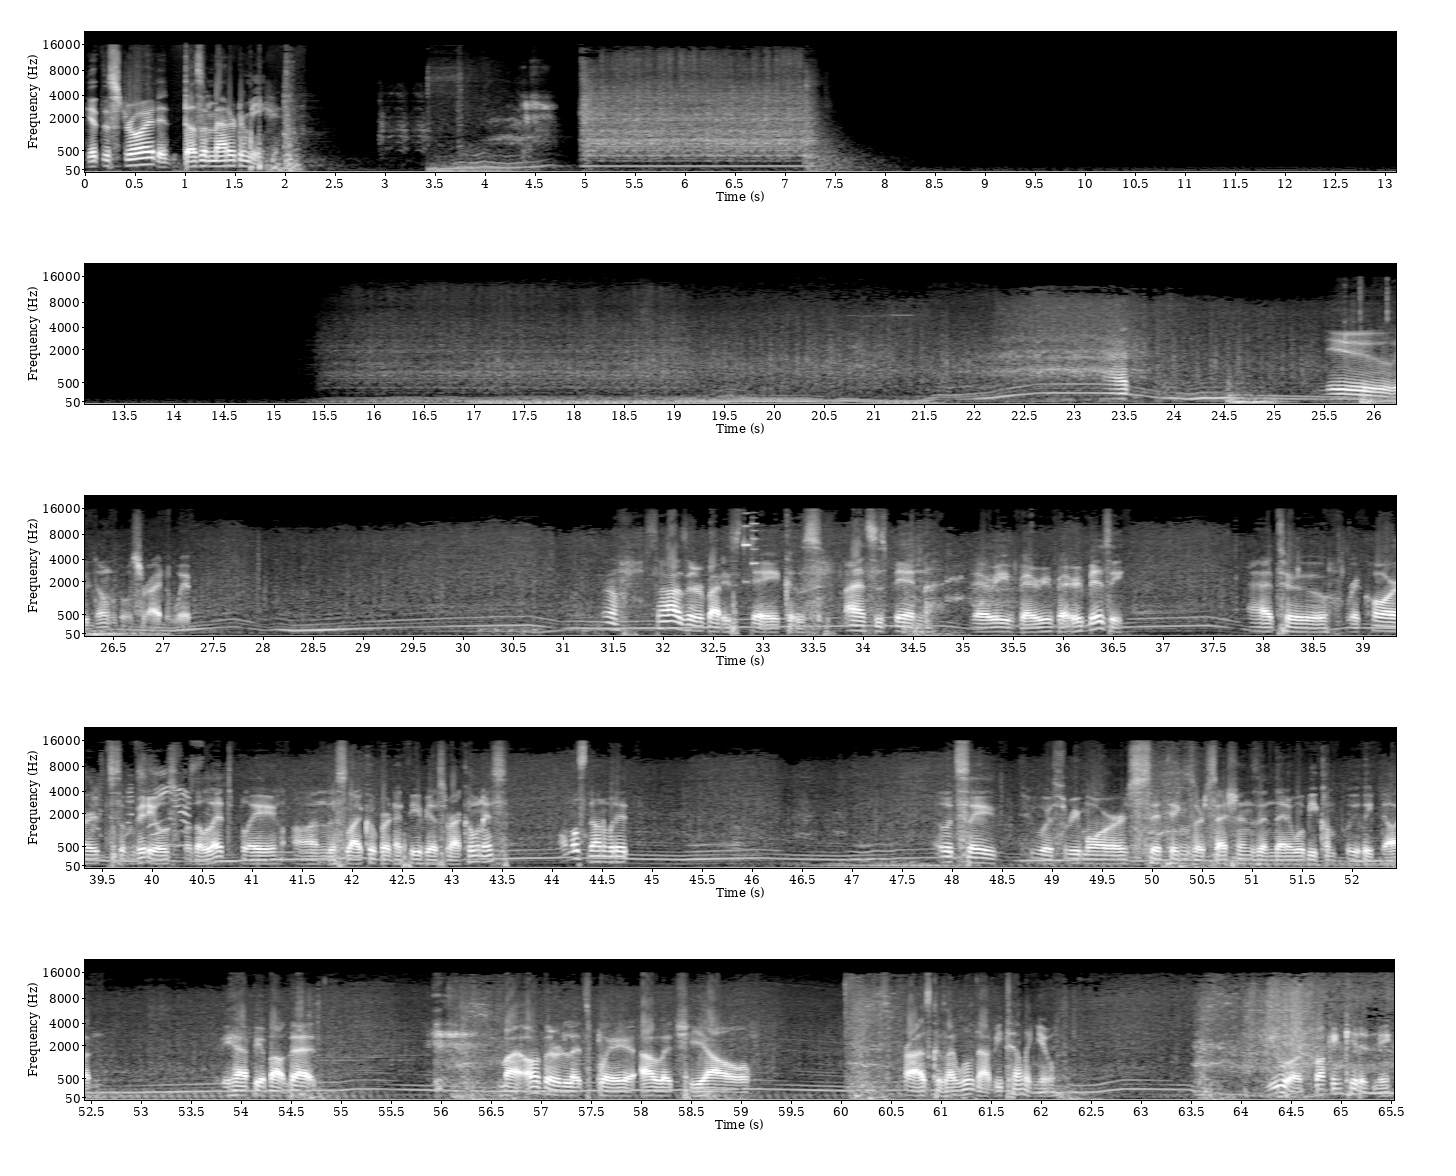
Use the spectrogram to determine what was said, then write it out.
get destroyed, it doesn't matter to me. Uh, Don't ghost whip. Well, so how's everybody's day? Cause mine's has been very, very, very busy. I had to record some videos for the Let's Play on the Sly Cooper and Thievius Raccoonus. Almost done with it. I would say two or three more sittings or sessions and then it will be completely done. Pretty happy about that. My other Let's Play, I'll let y'all surprise because I will not be telling you. You are fucking kidding me.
